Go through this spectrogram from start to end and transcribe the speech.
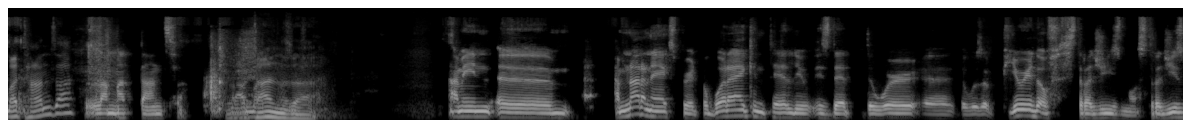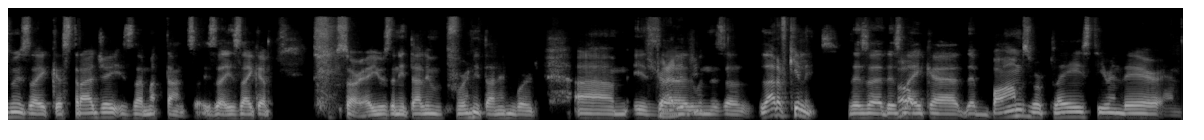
Matanza. La Matanza. Matanza. I mean, um, I'm not an expert, but what I can tell you is that there were uh, there was a period of stragismo. Stragismo is like a strage is a matanza. Is is like a sorry, I used an Italian for an Italian word. Um, is uh, when there's a lot of killings. There's a there's Oh. like uh, the bombs were placed here and there, and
